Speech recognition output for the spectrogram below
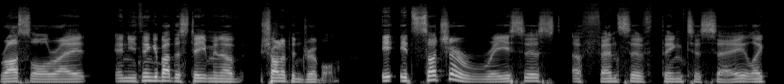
Russell, right? And you think about the statement of shut up and dribble. It, it's such a racist, offensive thing to say, like,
